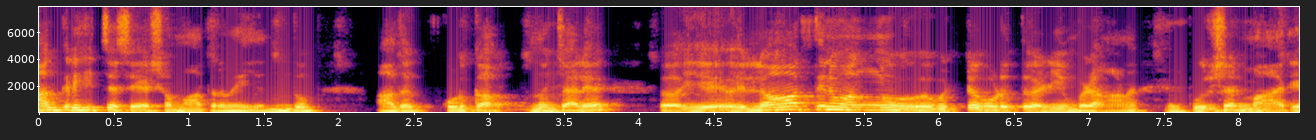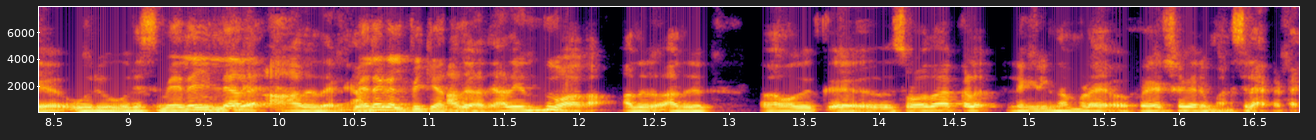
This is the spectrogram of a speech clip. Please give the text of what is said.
ആഗ്രഹിച്ച ശേഷം മാത്രമേ എന്തും അത് കൊടുക്കാം. എന്ന് വെച്ചാൽ എല്ലാത്തിനും അങ്ങ് വിട്ട് കൊടുത്തു കഴിയുമ്പോഴാണ്. പുരുഷന്മാര് ഒരു ഒരു വിലയില്ലാതെ അത് തന്നെ. വില കൽപ്പിക്കാത്ത അതെ അതെ. അത് എന്തും ആകാം അത് അത് ശ്രോതാക്കൾ അല്ലെങ്കിൽ നമ്മുടെ പ്രേക്ഷകർ മനസ്സിലാക്കട്ടെ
